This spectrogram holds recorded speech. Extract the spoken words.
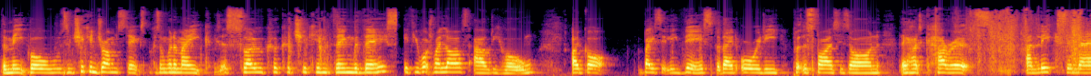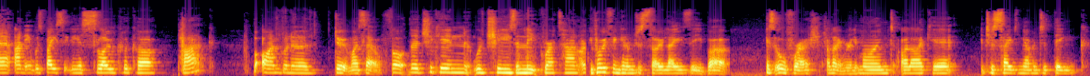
the meatballs and chicken drumsticks because I'm going to make a slow cooker chicken thing with this. If you watch my last Aldi haul, I got basically this, but they'd already put the spices on. They had carrots and leeks in there, and it was basically a slow cooker pack. But I'm going to do it myself. Got the chicken with cheese and leek gratin. You're probably thinking I'm just so lazy, but it's all fresh. I don't really mind. I like it. It just saves me having to think,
